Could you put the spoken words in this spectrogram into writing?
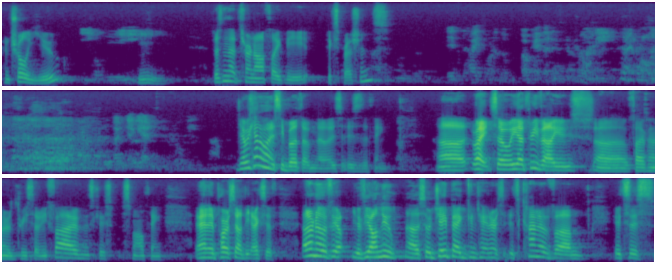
Control U? E. Doesn't that turn off like the expressions? Okay, that is Control E. Yeah, we kind of want to see both of them though, is, is the thing. Uh, right, so we got three values, uh, 500, 375, in this case, small thing. And it parsed out the EXIF. I don't know if if y'all knew, uh, so JPEG containers, it's kind of, um, it's this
